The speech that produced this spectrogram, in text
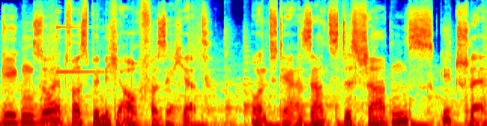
gegen so etwas bin ich auch versichert. Und der Ersatz des Schadens geht schnell.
